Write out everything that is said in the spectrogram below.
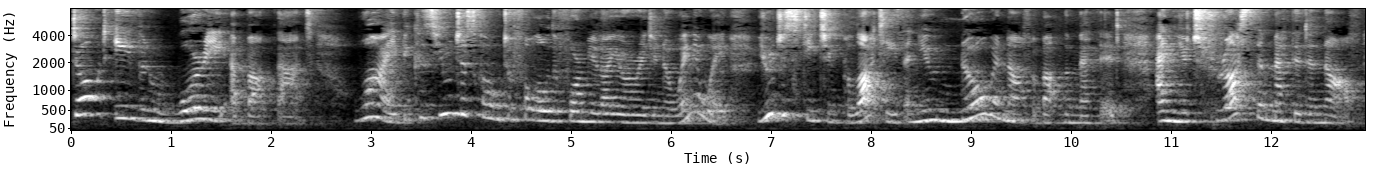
Don't even worry about that. Why? Because you're just going to follow the formula you already know anyway. You're just teaching Pilates and you know enough about the method and you trust the method enough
